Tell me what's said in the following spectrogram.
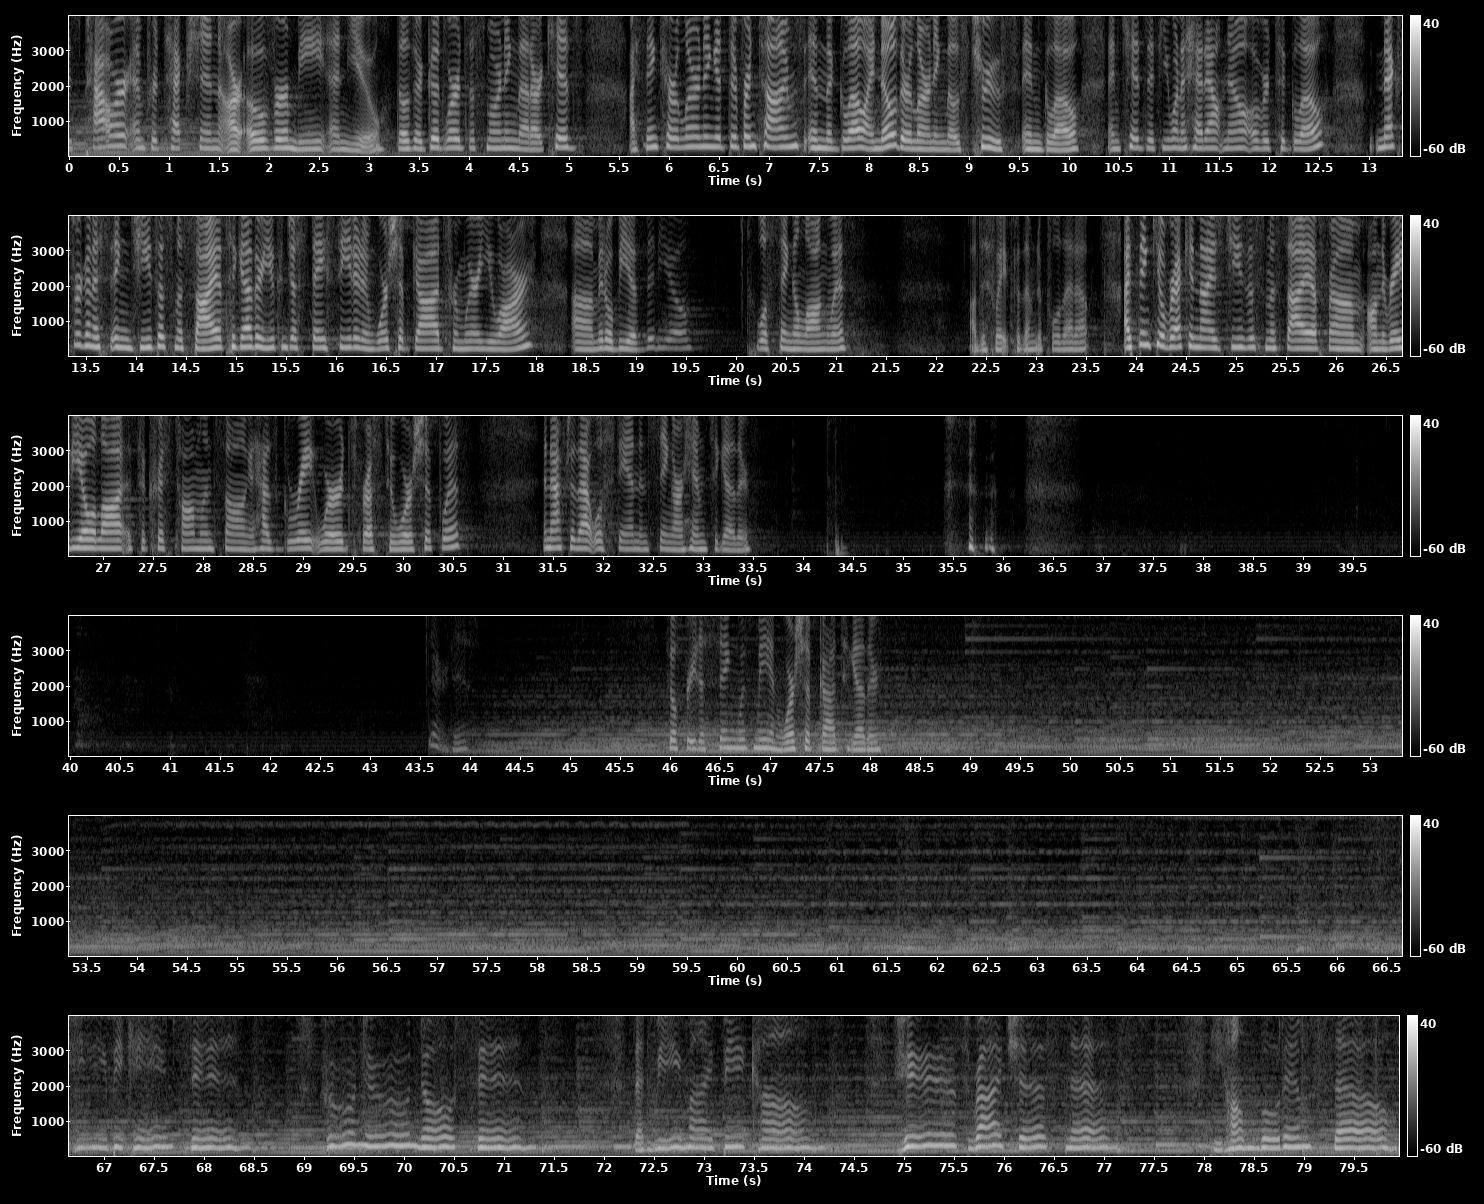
His power and protection are over me and you. Those are good words this morning that our kids, I think, are learning at different times in the Glow. I know they're learning those truths in Glow. And kids, if you want to head out now over to Glow, next we're going to sing Jesus Messiah together. You can just stay seated and worship God from where you are. Um, it'll be a video we'll sing along with. I'll just wait for them to pull that up. I think you'll recognize Jesus Messiah from on the radio a lot. It's a Chris Tomlin song. It has great words for us to worship with. And after that, we'll stand and sing our hymn together. there it is. Feel free to sing with me and worship God together. Became sin who knew no sin, that we might become his righteousness. He humbled himself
